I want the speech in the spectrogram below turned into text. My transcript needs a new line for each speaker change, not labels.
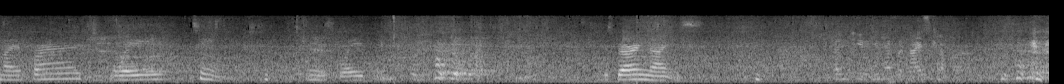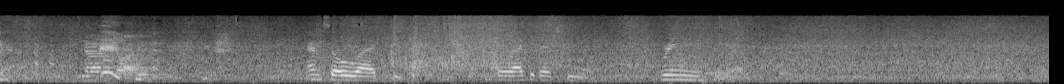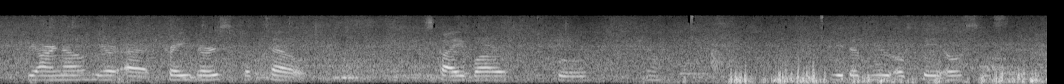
my friends waiting. He's waiting. It's very nice.
Thank you. You have a nice camera.
I'm so lucky. So lucky that she bring me here. We are now here at Traders Hotel. Sky Bar pool. View of KLCC.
